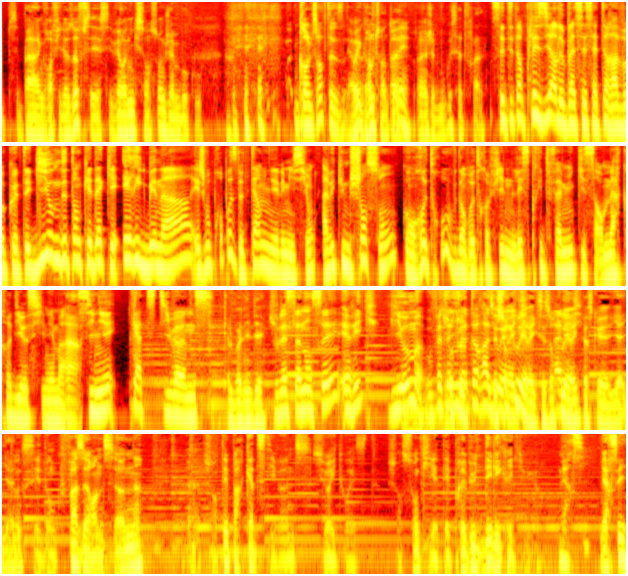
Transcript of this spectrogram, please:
C'est pas un grand philosophe, c'est c'est Véronique Sanson que j'aime beaucoup. Grande chanteuse. Ah oui, grande chanteuse. Ouais, j'aime beaucoup cette phrase. C'était un plaisir de passer cette heure à vos côtés, Guillaume de Tonquédec et Éric Bénard. Et je vous propose de terminer l'émission avec une chanson qu'on retrouve dans votre film L'Esprit de famille qui sort mercredi au cinéma, Ah. signé Cat Stevens. Quelle bonne idée. Je vous laisse l'annoncer, Éric, Guillaume, vous faites l'animateur radio. C'est surtout Eric, c'est surtout Allez. Eric parce qu'il y a, il y a- Donc, C'est donc Father and Son, euh, chanté par Cat Stevens sur It West. Chanson qui était prévue dès l'écriture. Merci. Merci.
